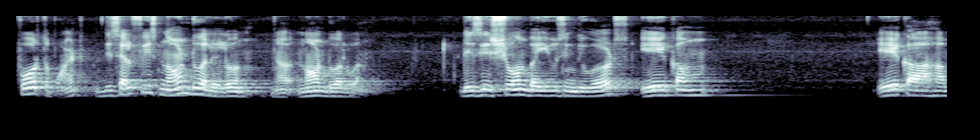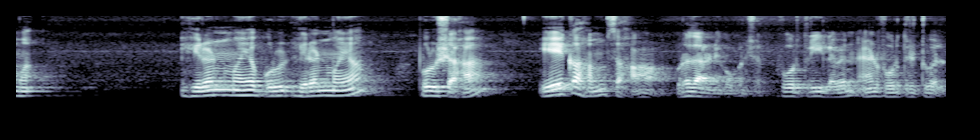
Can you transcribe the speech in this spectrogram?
Fourth point, the self is non-dual alone, uh, non-dual one. This is shown by using the words ekam, ekaham, hiranmaya, hiranmaya purushaha एक हंस Brihadaranya Upanishad four three eleven and four three twelve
